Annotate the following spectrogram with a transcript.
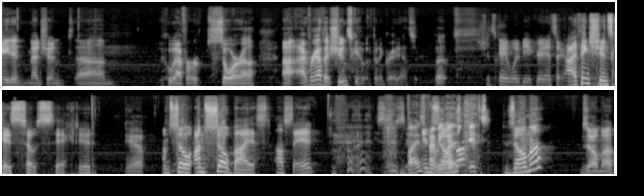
Aiden mentioned, um, whoever Sora, uh, I forgot that Shunsuke would have been a great answer, but Shinsuke would be a great answer. I think Shinsuke is so sick, dude. yeah. I'm so I'm so biased. I'll say it. I think he's so. Biased And I mean. Zoma? it's, it's Zoma? Zoma.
